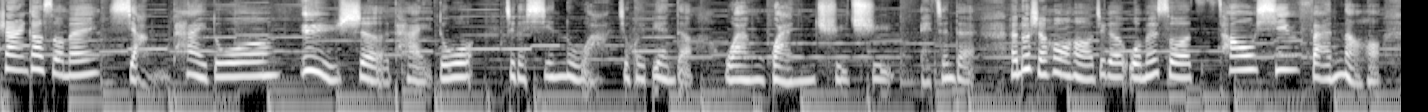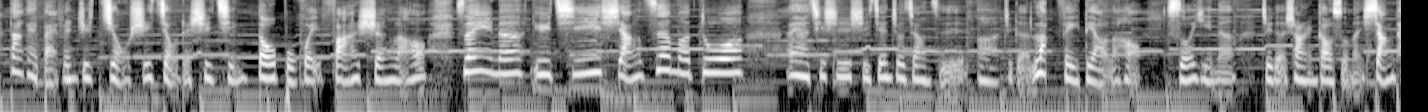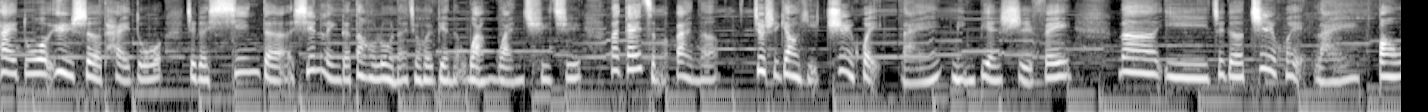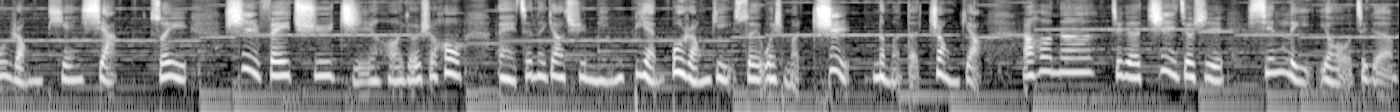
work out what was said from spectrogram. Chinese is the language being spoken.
上人告诉我们：想太多，预设太多。这个心路啊，就会变得弯弯曲曲。哎，真的，很多时候哈，这个我们所操心烦恼哈，大概百分之九十九的事情都不会发生了哈。所以呢，与其想这么多，哎呀，其实时间就这样子啊，这个浪费掉了哈。所以呢。这个上人告诉我们：想太多，预设太多，这个心的心灵的道路呢，就会变得弯弯曲曲。那该怎么办呢？就是要以智慧来明辨是非，那以这个智慧来包容天下。所以是非曲直哈，有时候哎，真的要去明辨不容易。所以为什么智那么的重要？然后呢，这个智就是心里有这个。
